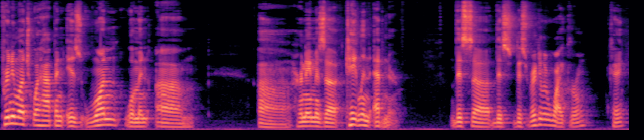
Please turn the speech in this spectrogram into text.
Pretty much what happened is one woman um uh her name is uh Caitlin Ebner. This uh this this regular white girl, okay?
